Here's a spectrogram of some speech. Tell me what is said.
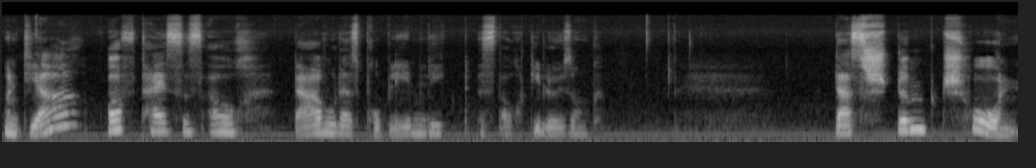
Und ja, oft heißt es auch, da wo das Problem liegt, ist auch die Lösung. Das stimmt schon,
